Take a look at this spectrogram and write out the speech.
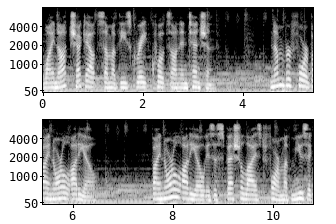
why not check out some of these great quotes on intention? Number 4 Binaural Audio Binaural audio is a specialized form of music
